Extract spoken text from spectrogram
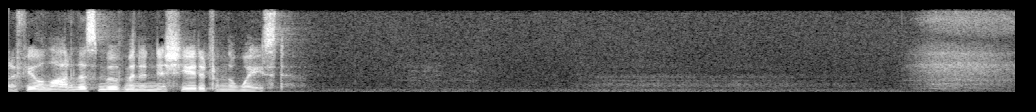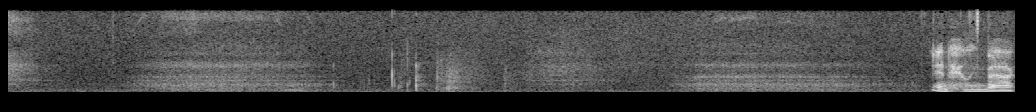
Want to feel a lot of this movement initiated from the waist. Inhaling back.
